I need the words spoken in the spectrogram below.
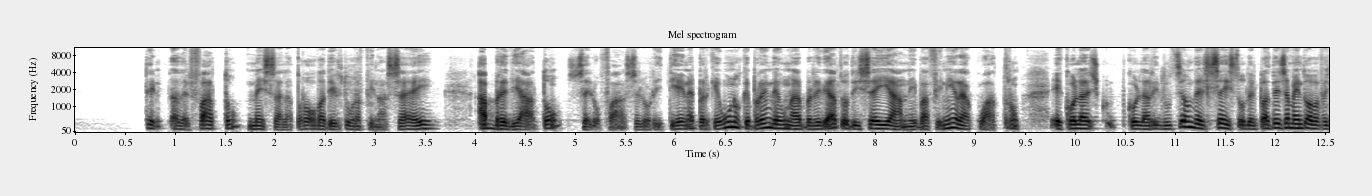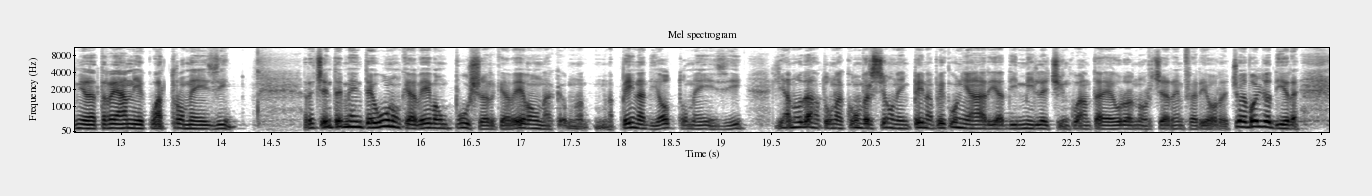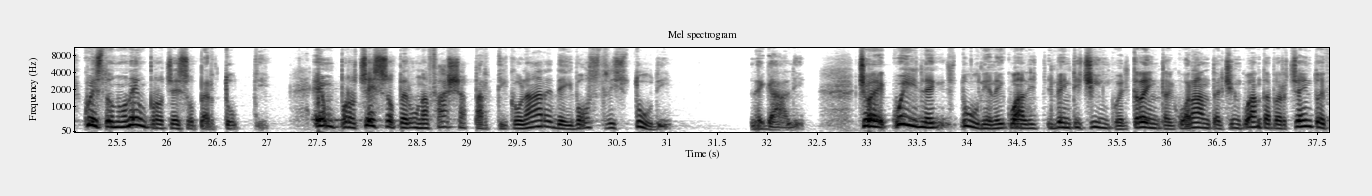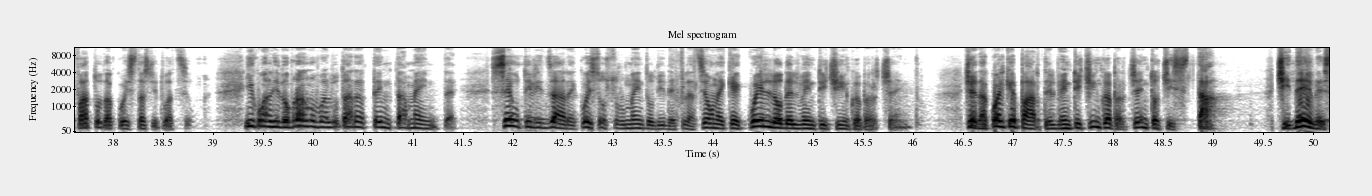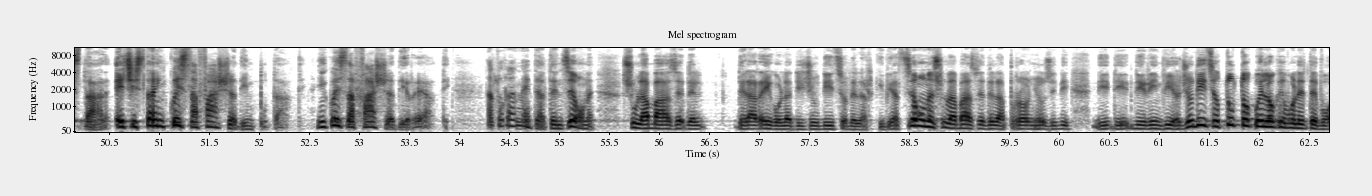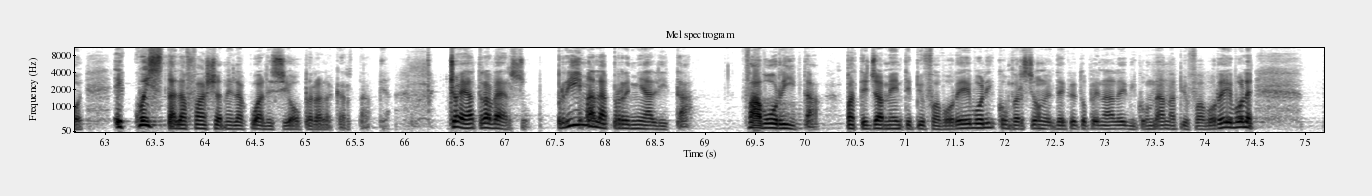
del fatto, messa alla prova addirittura fino a 6, abbreviato, se lo fa, se lo ritiene, perché uno che prende un abbreviato di 6 anni va a finire a 4 e con la, con la riduzione del sesto del patteggiamento va a finire a 3 anni e 4 mesi. Recentemente uno che aveva un pusher, che aveva una, una, una, pena di 8 mesi, gli hanno dato una conversione in pena pecuniaria di 1050 euro a norciera inferiore. Cioè voglio dire, questo non è un processo per tutti, è un processo per una fascia particolare dei vostri studi legali. Cioè quei studi nei quali il 25, il 30, il 40, il 50% è fatto da questa situazione, i quali dovranno valutare attentamente se utilizzare questo strumento di deflazione che è quello del 25%. Cioè da qualche parte il 25% ci sta, ci deve stare e ci sta in questa fascia di imputati, in questa fascia di reati. Naturalmente attenzione sulla base del della regola di giudizio dell'archiviazione, sulla base della prognosi di, di, di, di, rinvio a giudizio, tutto quello che volete voi. E questa è la fascia nella quale si opera la Cartabia, cioè attraverso prima la premialità favorita, patteggiamenti più favorevoli, conversione del decreto penale di condanna più favorevole,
